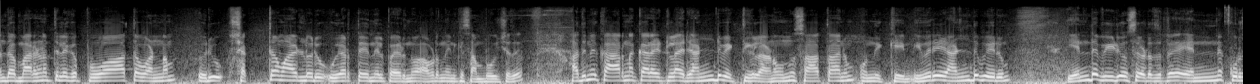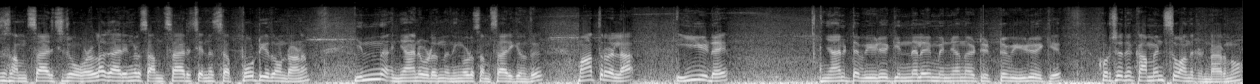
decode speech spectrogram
എന്താ മരണത്തിലേക്ക് പോവാത്ത വണ്ണം ഒരു ശക്തമായിട്ടുള്ളൊരു ഉയർത്തെഴുന്നേൽപ്പായിരുന്നു അവിടെ നിന്ന് എനിക്ക് സംഭവിച്ചത്. അതിന് കാരണക്കാരായിട്ടുള്ള രണ്ട് വ്യക്തികളാണ്. ഒന്ന് സാത്താനും ഒന്ന് ഇക്കയും. ഇവർ രണ്ടുപേരും എന്റെ വീഡിയോസ് എടുത്തിട്ട് എന്നെക്കുറിച്ച് സംസാരിച്ചിട്ട് ഉള്ള കാര്യങ്ങൾ സംസാരിച്ച് എന്നെ സപ്പോർട്ട് ചെയ്തുകൊണ്ടാണ് ഇന്ന് ഞാനിവിടെ നിന്ന് നിങ്ങളോട് സംസാരിക്കുന്നത് മാത്രമല്ല ഈയിടെ ഞാനിട്ട വീഡിയോയ്ക്ക് ഇന്നലെയും മിന്നാന്നായിട്ട് ഇട്ട വീഡിയോയ്ക്ക് കുറച്ചധികം കമൻസ് വന്നിട്ടുണ്ടായിരുന്നു.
